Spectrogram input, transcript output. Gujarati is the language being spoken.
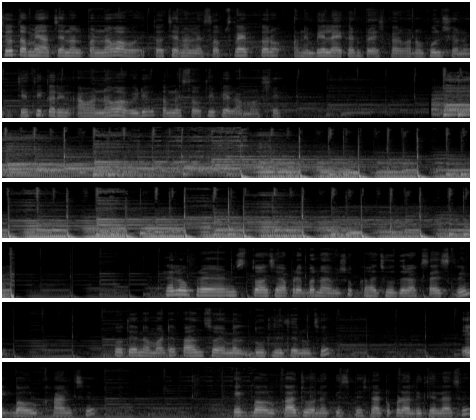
જો તમે આ ચેનલ પર નવા હોય તો ચેનલને સબસ્ક્રાઇબ કરો અને બે લાઇકન પ્રેસ કરવાનું ભૂલશો નહીં. જેથી કરીને આવા નવા વીડિયો તમને સૌથી પહેલાં મળશે. હેલો ફ્રેન્ડ્સ તો આજે આપણે બનાવીશું કાજુ દ્રાક્ષ આઈસ્ક્રીમ. તો તેના માટે પાંચસો એમએલ દૂધ લીધેલું છે. એક બાઉલ ખાંડ છે. એક બાઉલ કાજુ અને કિસમિસના ટુકડા લીધેલા છે.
